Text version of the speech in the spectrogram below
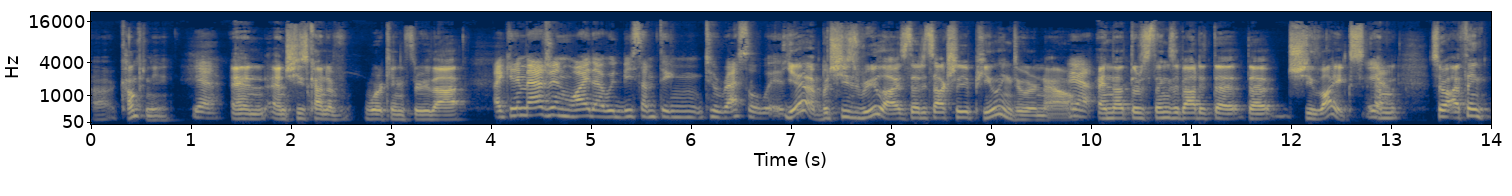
uh, company, Yeah. and and she's kind of working through that. I can imagine why that would be something to wrestle with. Yeah, but she's realized that it's actually appealing to her now, Yeah. and that there's things about it that that she likes. Yeah. And so I think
